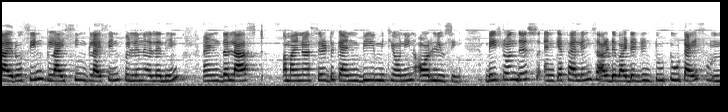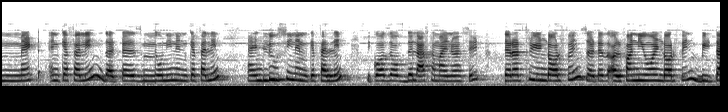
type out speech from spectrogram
tyrosine glycine glycine phenylalanine and the last amino acid can be methionine or leucine. Based on this enkephalins are divided into two types met enkephalin that is methionine enkephalin and leucine enkephalin because of the last amino acid there are three endorphins that is alpha neoendorphin beta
